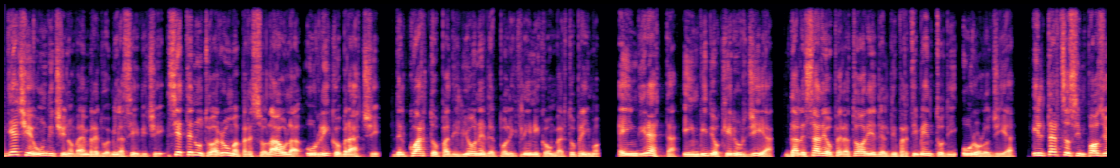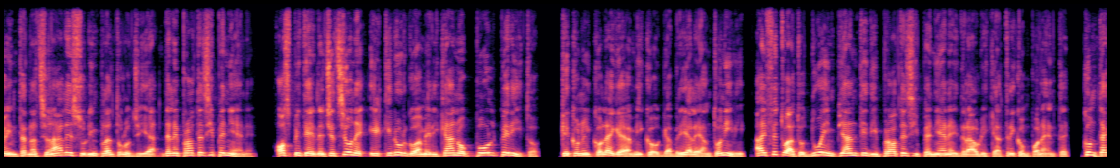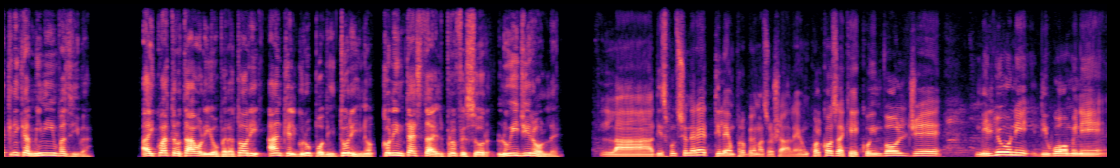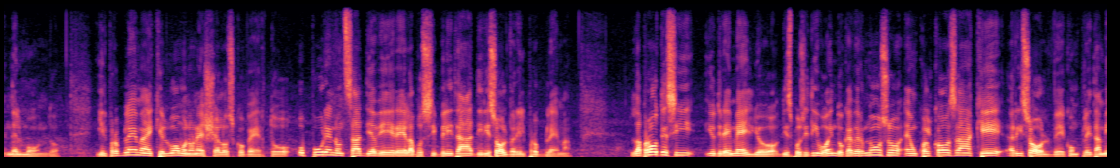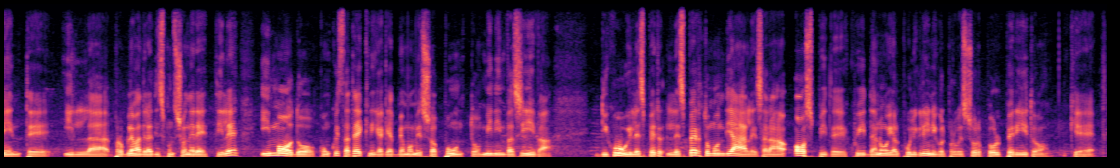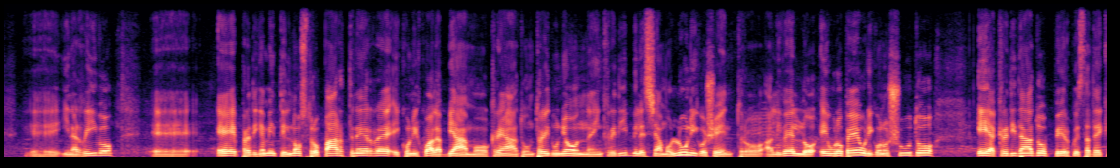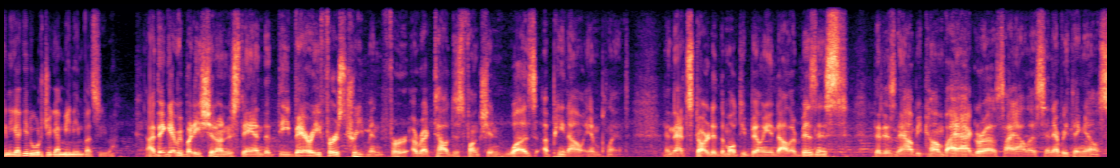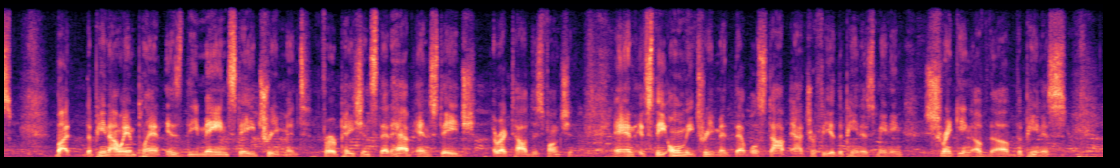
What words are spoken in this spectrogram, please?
Il 10 e 11 novembre 2016 si è tenuto a Roma presso l'aula Urrico Bracci del quarto padiglione del Policlinico Umberto I e in diretta in videochirurgia dalle sale operatorie del Dipartimento di Urologia il terzo simposio internazionale sull'implantologia delle protesi peniene. Ospite d'eccezione il chirurgo americano Paul Perito, che con il collega e amico Gabriele Antonini ha effettuato due impianti di protesi peniene idraulica tricomponente con tecnica mini-invasiva. Ai quattro tavoli operatori anche il gruppo di Torino con in testa il professor Luigi Rolle. La disfunzione erettile è un problema sociale, è un qualcosa che coinvolge milioni di uomini nel mondo. Il problema è che l'uomo non esce allo scoperto oppure non sa di avere la possibilità di risolvere il problema. La protesi, io direi meglio dispositivo endocavernoso, è un qualcosa che risolve completamente il problema della disfunzione erettile in modo, con questa tecnica che abbiamo messo a punto, mini-invasiva, di cui l'esperto mondiale sarà ospite qui da noi al Policlinico, il professor Paul Perito, che è eh, in arrivo, eh, è praticamente il nostro partner e con il quale abbiamo creato un trade union incredibile, siamo l'unico centro a livello europeo riconosciuto e accreditato per questa tecnica chirurgica mini invasiva. I think everybody should understand that the very first treatment for erectile dysfunction was a penile implant. And that started the multi-billion dollar business that has now become Viagra, Cialis, and everything else. But the penile implant is the mainstay treatment for patients that have end-stage erectile dysfunction. And it's the only treatment that will stop atrophy of the penis, meaning shrinking of the, of the penis.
